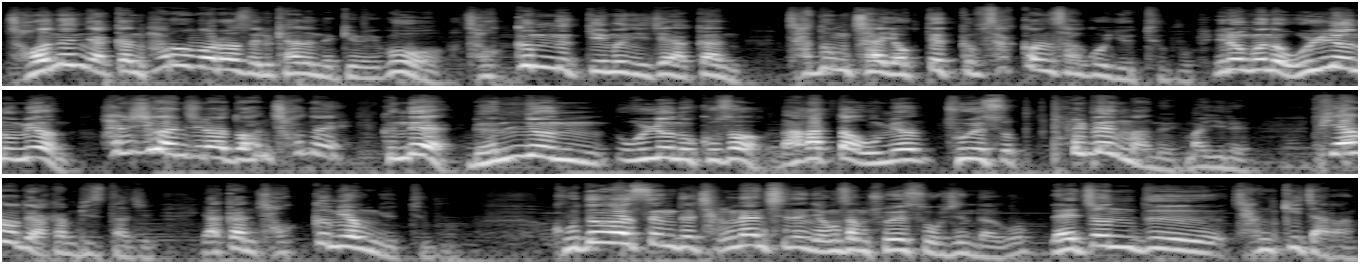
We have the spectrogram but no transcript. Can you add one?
저는 약간 하루 벌어서 이렇게 하는 느낌이고 적금 느낌은 이제 약간 자동차 역대급 사건 사고 유튜브. 이런 거는 올려놓으면 한 시간 지나도 한 천 회. 근데 몇 년 올려놓고서 나갔다 오면 조회수 800만 회. 막 이래 피아노도 약간 비슷하지. 약간 적금형 유튜브 고등학생들 장난치는 영상 조회수 오진다고? 레전드 장기자랑.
